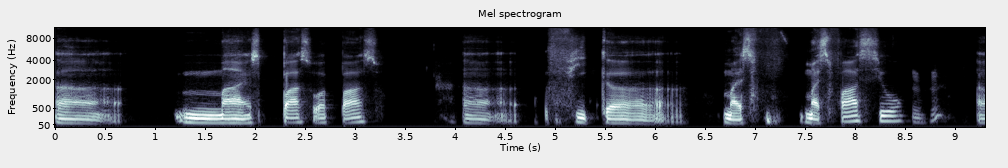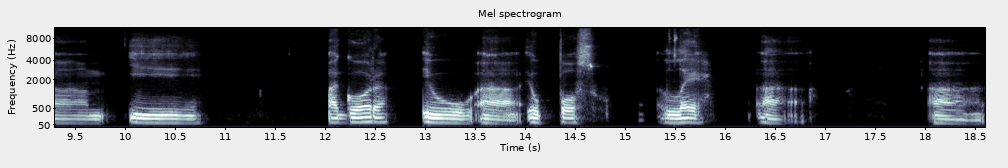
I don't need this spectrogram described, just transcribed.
uh, mas passo a passo fica mais, mais fácil uhum. um, e agora eu, eu posso ler uh, uh,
